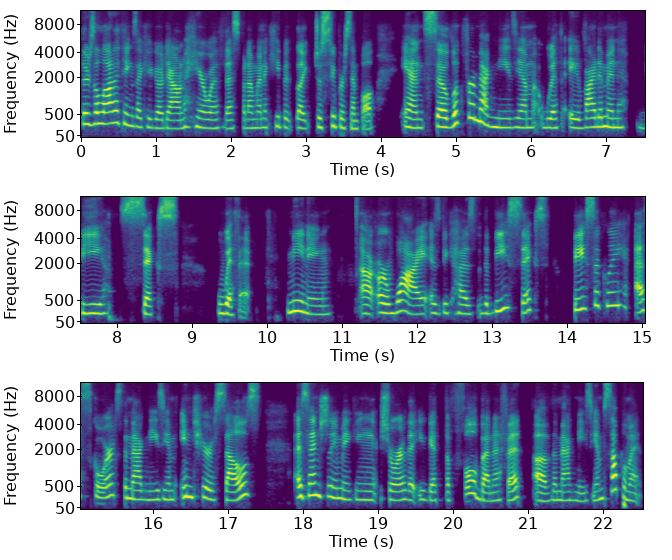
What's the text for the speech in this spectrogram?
there's a lot of things I could go down here with this, but I'm going to keep it like just super simple. And so look for magnesium with a vitamin B6 with it, meaning, uh, or why is because the B6 basically escorts the magnesium into your cells, essentially making sure that you get the full benefit of the magnesium supplement.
